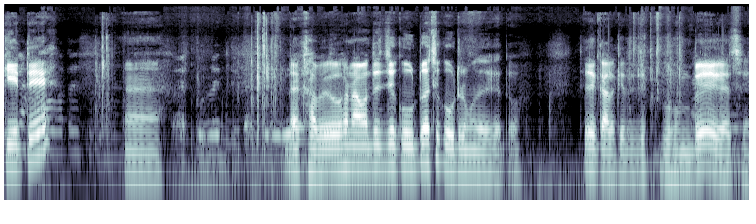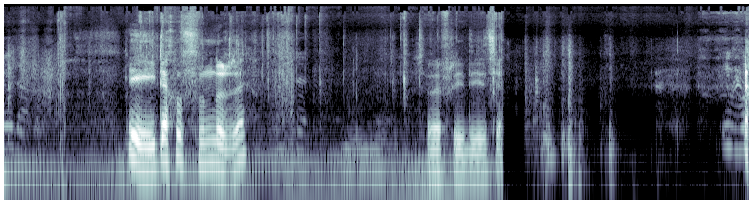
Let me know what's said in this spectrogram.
কেটে? হ্যাঁ একটু করে দিতাম করে এটা খাবে। ওখানে আমাদের যে কৌটো আছে কৌটোর মধ্যে রেখে দেবো ঠিক আছে, কালকে দিদি ঘুম পেয়ে গেছে। এই এইটা খুব সুন্দর রে। সেটা ফ্রি দিয়েছে এই বোতলটা আমি দেবো, আমার দেখি। আমার দেখি। আমার দেখি। তুই খা এই বোতলটা ভালো তো রে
